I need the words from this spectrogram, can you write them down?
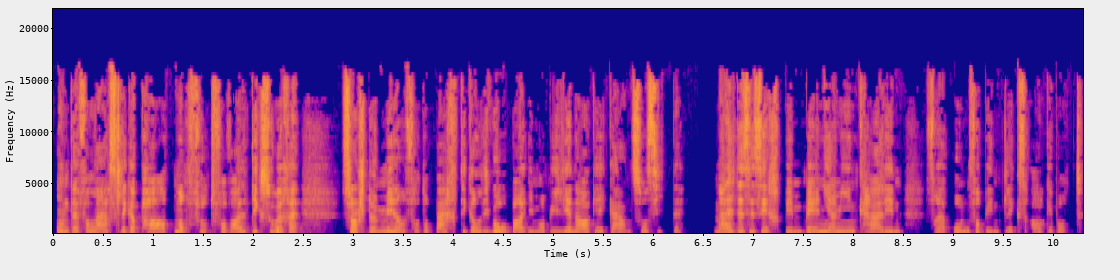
und einen verlässlichen Partner für die Verwaltung suchen, so stehen wir von der Pächtiger Livoba Immobilien AG gern zur Seite. Melden Sie sich beim Benjamin Kählin für ein unverbindliches Angebot.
